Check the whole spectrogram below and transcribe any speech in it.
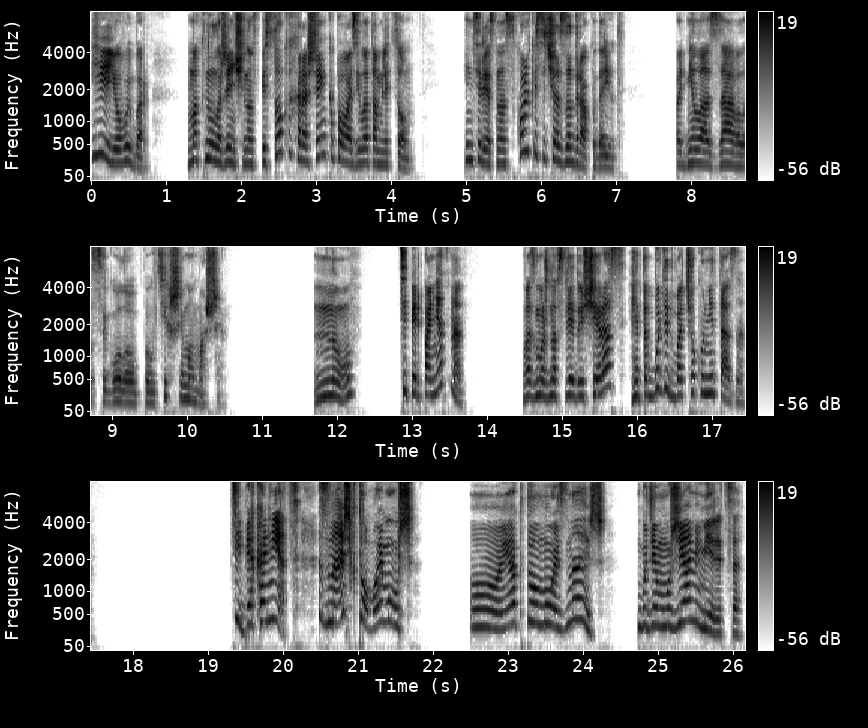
Ее выбор. Макнула женщину в песок и хорошенько повозила там лицом. Интересно, сколько сейчас за драку дают? Подняла за волосы голову поутихшей мамаши. Ну, теперь понятно? Возможно, в следующий раз это будет бачок унитаза. «Тебе конец! Знаешь, кто мой муж?» «Ой, а кто мой, знаешь? Будем мужьями мериться.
